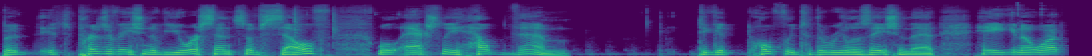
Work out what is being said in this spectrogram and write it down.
But it's preservation of your sense of self will actually help them to get hopefully to the realization that, hey, you know what?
